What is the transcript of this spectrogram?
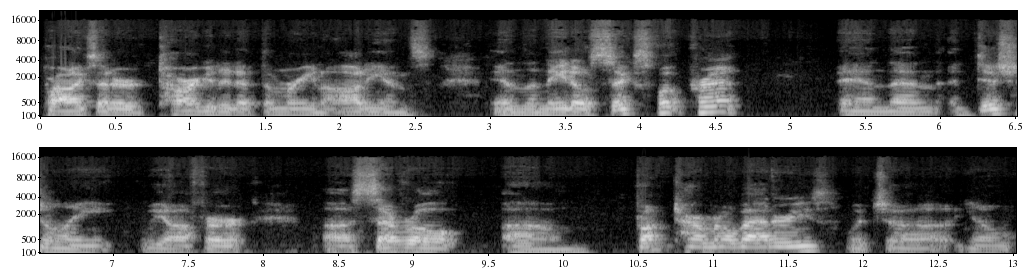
products that are targeted at the marine audience in the NATO 6 footprint. And then additionally, we offer uh, several um, front terminal batteries, which, uh, you know,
